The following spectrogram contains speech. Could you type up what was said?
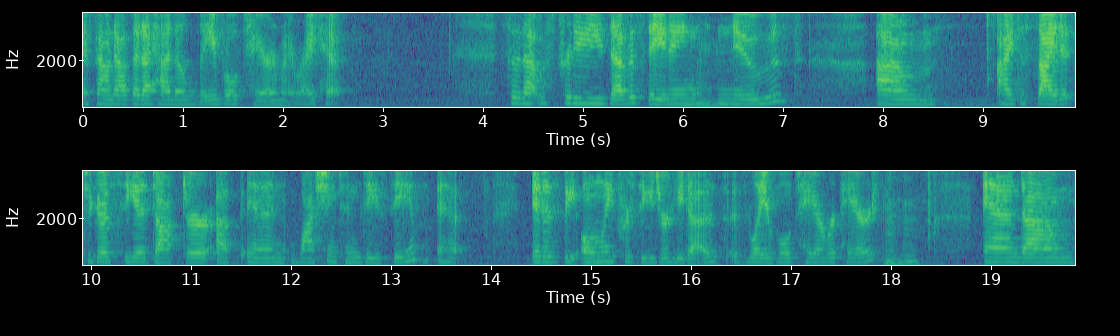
I found out that I had a labral tear in my right hip. So that was pretty devastating news. Um, I decided to go see a doctor up in Washington D.C. It, it is the only procedure he does is labral tear repairs, and um,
